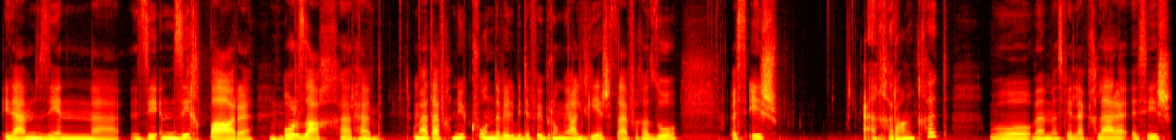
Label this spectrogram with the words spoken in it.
in dem Sinn äh, eine sichtbare mhm. Ursache hat. Mhm. Und man hat einfach nichts gefunden, weil bei der Fibromyalgie ist es einfach so, es ist eine Krankheit, wo, wenn man es will erklären es ist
